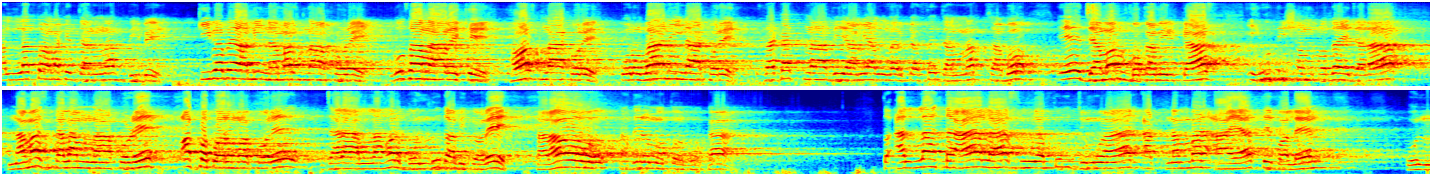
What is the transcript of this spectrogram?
আল্লাহ তো আমাকে জান্নাত দিবে। কীভাবে আমি নামাজ না পড়ে, রোজা না রেখে, হজ না করে, কোরবানি না করে জাকাত না দিয়ে আমি আল্লাহর কাছে জান্নাত চাবো? এ যেমন বোকামির কাজ, ইহুদি সম্প্রদায় যারা নামাজ কালাম না পড়ে, অপকর্ম করে, যারা আল্লাহর বন্ধু দাবি করে, তারাও তাদের মতো বোকা। তো আল্লাহ তাআলা সূরাতুল জুমুয়ার 8 নম্বর আয়াতে বলেন কুল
